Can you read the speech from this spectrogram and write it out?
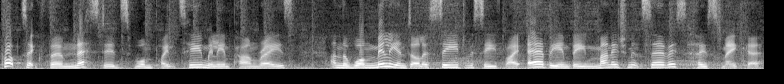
PropTech firm Nested's £1.2 million raise and the $1 million seed received by Airbnb management service Hostmaker.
